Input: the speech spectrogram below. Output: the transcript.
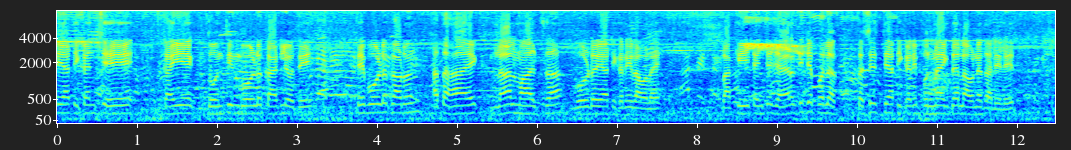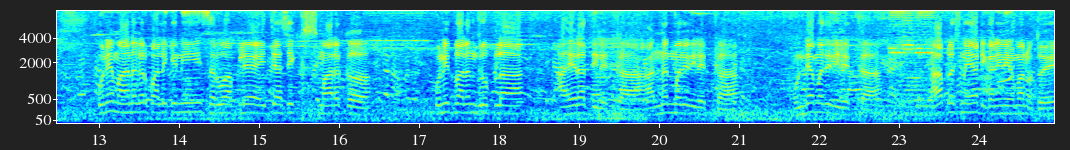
या ठिकाणचे हे काही एक दोन तीन बोर्ड काढले होते. ते बोर्ड काढून आता हा एक लाल महालचा बोर्ड या ठिकाणी लावला आहे बाकी त्यांच्या जाहिरातीचे फलक तसेच त्या ठिकाणी पुन्हा एकदा लावण्यात आलेले आहेत. पुणे महानगरपालिकेने सर्व आपले ऐतिहासिक स्मारक पुनीत बालन ग्रुपला आहेरात दिलेत का? अंधनमध्ये दिलेत का? हुंड्यामध्ये दिलेत का? हा प्रश्न या ठिकाणी निर्माण होतोय.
